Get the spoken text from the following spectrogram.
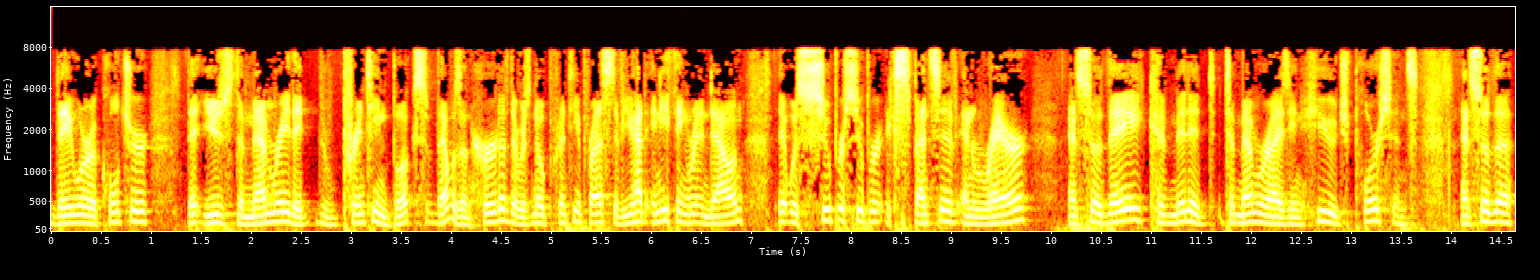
they were a culture that used the memory. They printing books that was unheard of. There was no printing press. If you had anything written down, it was super super expensive and rare. And so they committed to memorizing huge portions. And so the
